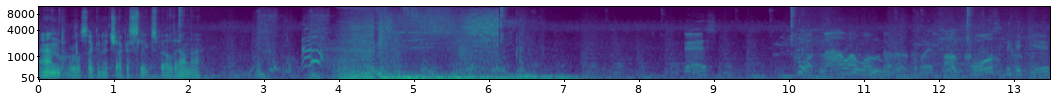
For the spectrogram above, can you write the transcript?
and we're also going to chuck a sleep spell down there. What now, I wonder? Oh, of course, you.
